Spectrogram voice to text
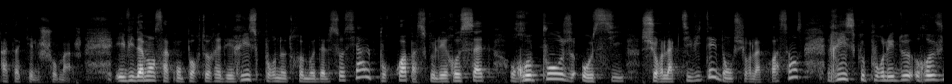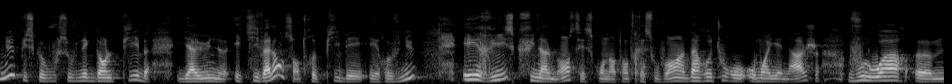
attaquer le chômage. Évidemment, ça comporterait des risques pour notre modèle social. Pourquoi? Parce que les recettes reposent aussi sur l'activité, donc sur la croissance. Risque pour les deux revenus, puisque vous vous souvenez que dans le PIB, il y a une équivalence entre PIB et, revenus. Et risque, finalement, c'est ce qu'on entend très souvent, hein, d'un retour au, Moyen Âge. Vouloir euh,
